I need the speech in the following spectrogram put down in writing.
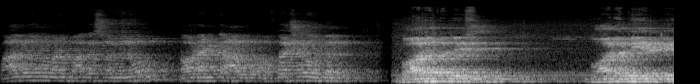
పాలనలో మన భాగస్వామ్యం కావడానికి అవకాశం ఉంటుంది భారతదేశం భారతి అంటే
